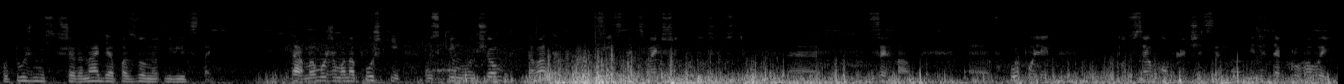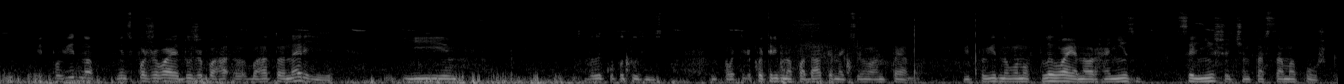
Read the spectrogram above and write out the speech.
Потужність, ширина діапазону і відстань. Так, ми можемо на пушки вузьким лучом давати на відстань з меншою потужністю е, сигнал. В куполі тут все охоплюючий сигнал, він йде круговий. Відповідно, він споживає дуже багато енергії і велику потужність потрібно подати на цю антенну. Відповідно, воно впливає на організм сильніше, ніж та ж сама пушка.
